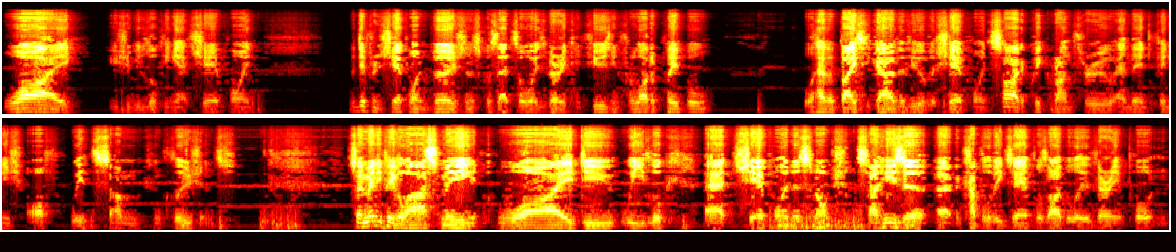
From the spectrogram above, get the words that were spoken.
why you should be looking at SharePoint, the different SharePoint versions, because that's always very confusing for a lot of people. We'll have a basic overview of a SharePoint site, a quick run through, and then finish off with some conclusions. So many people ask me, why do we look at SharePoint as an option? So here's a, a couple of examples I believe are very important.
